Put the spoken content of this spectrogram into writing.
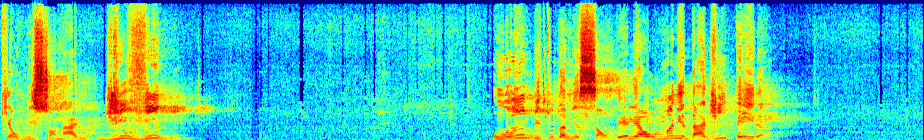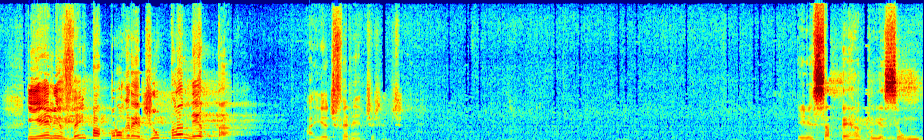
que é o missionário divino. O âmbito da missão dele é a humanidade inteira. E ele vem para progredir o planeta. Aí é diferente, gente. Esse a terra conheceu um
